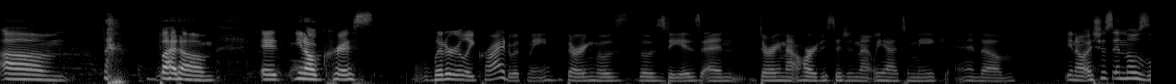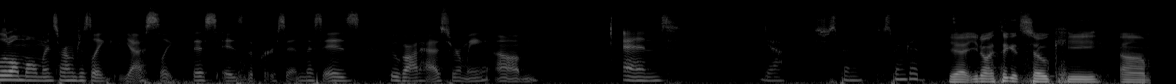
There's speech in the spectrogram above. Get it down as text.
Um, but um, it, you know, Chris literally cried with me during those those days and during that hard decision that we had to make, and um, you know, it's just in those little moments where I'm just like, yes, like this is the person, this is who God has for me. Um, and yeah, he's just been just been good. Yeah, you know, I think it's so key um,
